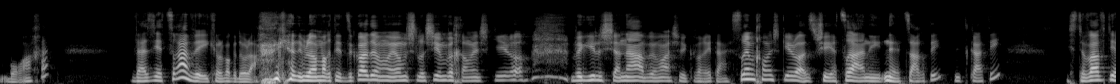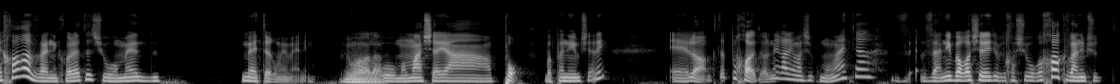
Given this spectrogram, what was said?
בורחת. ואז היא יצרה, והיא כלבה גדולה, כי אני לא אמרתי את זה קודם, היום 35 קילו, בגיל שנה ומשהו היא כבר הייתה 25 קילו, אז כשהיא יצרה אני נעצרתי, נתקעתי. הסתובבתי אחורה ואני קולטת שהוא עומד מטר ממני. וואלה. הוא ממש היה פה, בפנים שלי. אה, לא, קצת פחות, אבל נראה לי משהו כמו מטר, ו- ואני בראש שלי הייתי בטוחה שהוא רחוק, ואני פשוט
